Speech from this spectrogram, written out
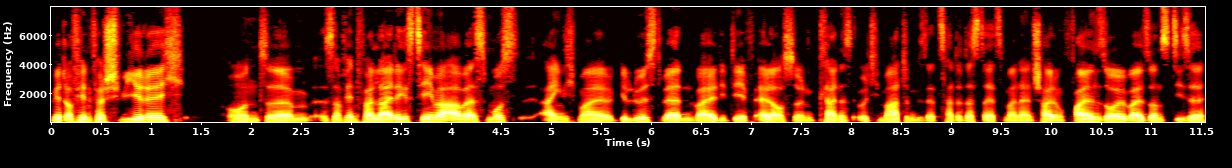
wird auf jeden Fall schwierig und ähm, ist auf jeden Fall ein leidiges Thema, aber es muss eigentlich mal gelöst werden, weil die DFL auch so ein kleines Ultimatum gesetzt hatte, dass da jetzt mal eine Entscheidung fallen soll, weil sonst diese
